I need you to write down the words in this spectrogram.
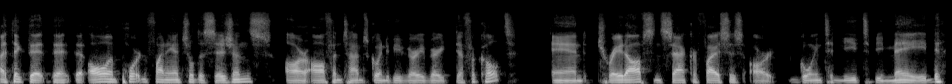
i think that, that that all important financial decisions are oftentimes going to be very very difficult and trade-offs and sacrifices are going to need to be made.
